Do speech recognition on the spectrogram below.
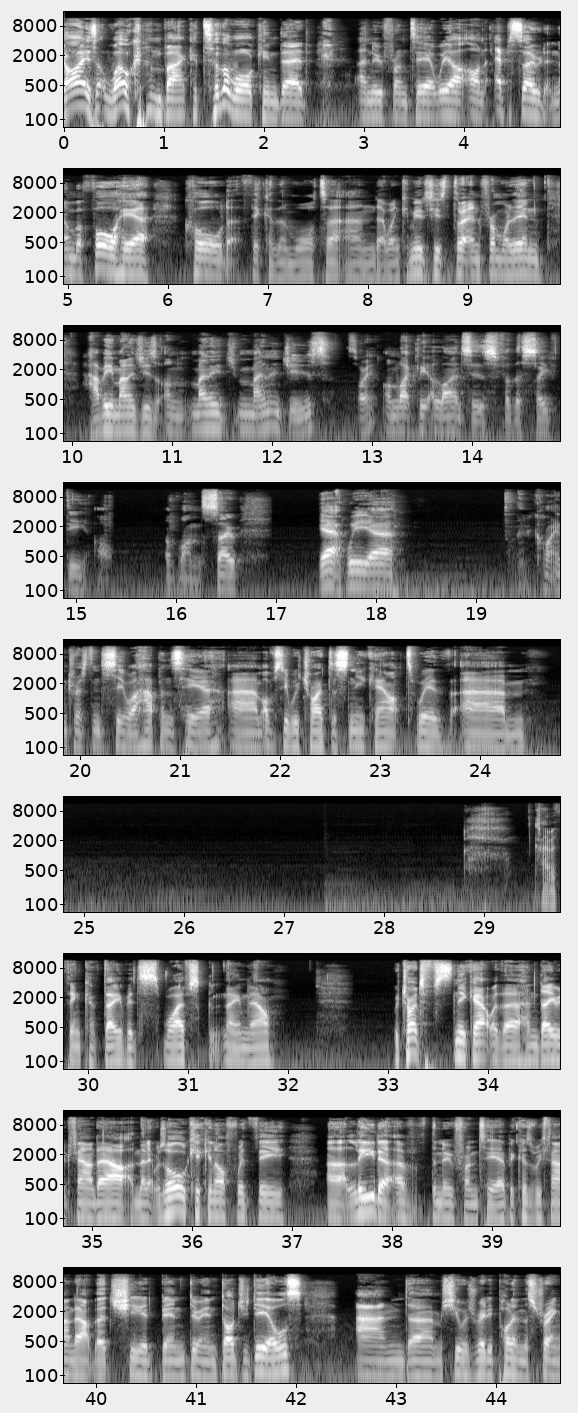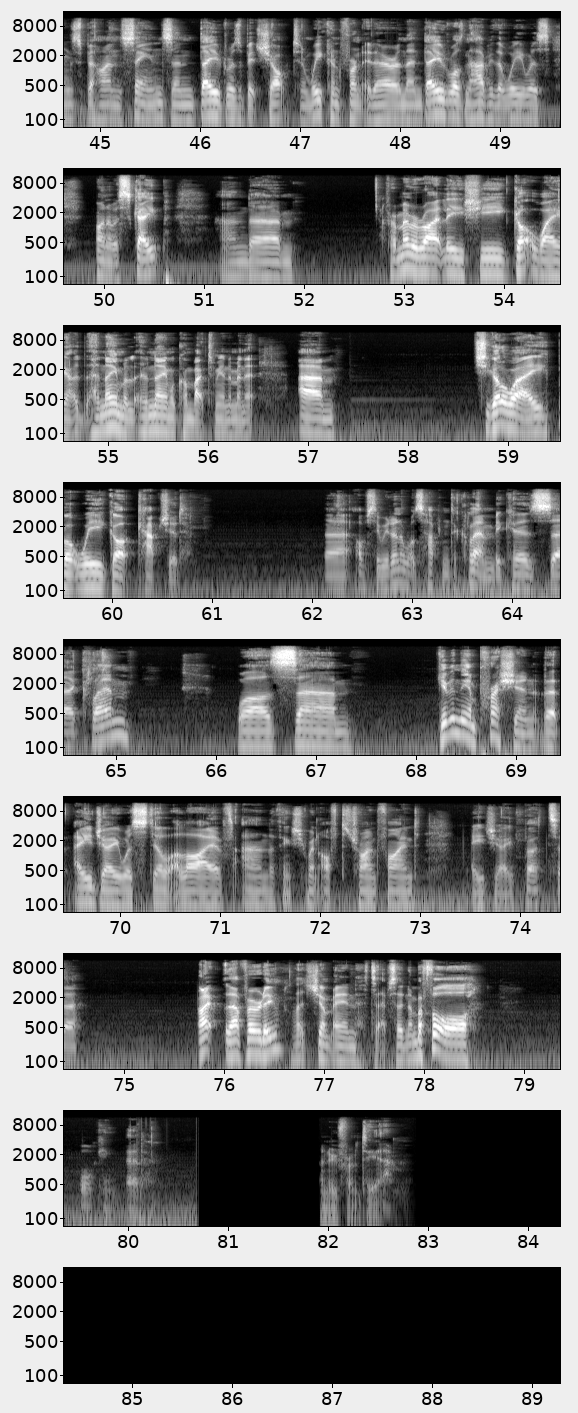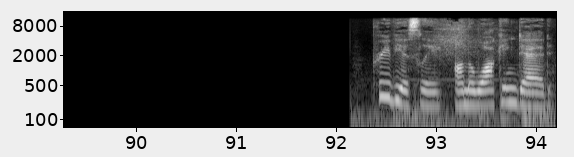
Guys, welcome back to The Walking Dead, A New Frontier. We are on episode number four here called Thicker Than Water. And uh, when community is threatened from within, Javi manages on manage manages sorry unlikely alliances for the safety of, of ones. So yeah, we uh quite interesting to see what happens here. Um obviously we tried to sneak out with um kind of think of David's wife's name now. We tried to sneak out with her, and David found out, and then it was all kicking off with the uh, leader of the New Frontier because we found out that she had been doing dodgy deals and um, she was really pulling the strings behind the scenes and David was a bit shocked and we confronted her and then David wasn't happy that we was trying to escape and um, if I remember rightly she got away her name her name will come back to me in a minute um, she got away, but we got captured. Uh, obviously, we don't know what's happened to Clem because uh, Clem was um, given the impression that AJ was still alive, and I think she went off to try and find AJ. But uh, all right, without further ado, let's jump in to episode number four: Walking Dead: A New Frontier. Previously on The Walking Dead.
